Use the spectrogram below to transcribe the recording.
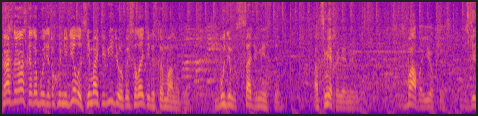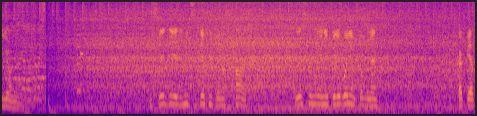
Каждый раз, когда будете эту хуйню делать, снимайте видео и присылайте Листерману, блин. Будем ссать вместе. От смеха я имею в виду. Баба, ёптать, зеленая. Последняя единица техники у нас осталась. Если мы ее не перегоним, то, блин, капец.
